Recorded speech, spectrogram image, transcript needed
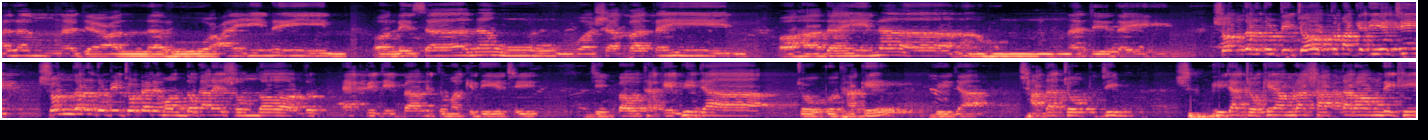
ألم نجعل له عينين ولسانا وشفتين وهديناه النجدين সুন্দর দুটি চোখ তোমাকে দিয়েছি সুন্দর দুটি ঠোঁটের মধ্যখানে সুন্দর দু- একটি জিব্বা আমি তোমাকে দিয়েছি জিব্বাও থাকে ভিজা চোখও থাকে ভিজা সাদা চোখ জিভ ভিজা চোখে আমরা সাতটা রং দেখি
